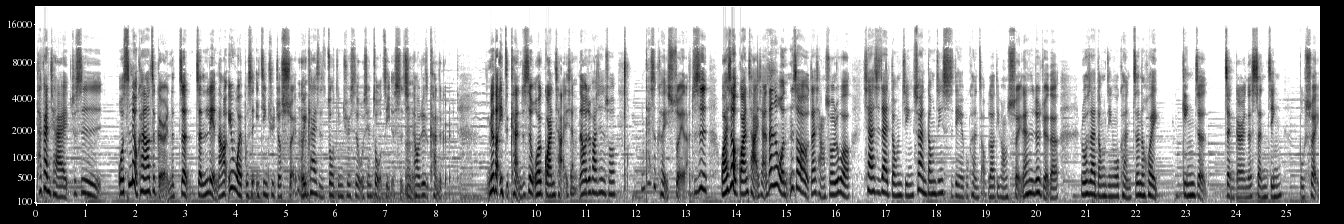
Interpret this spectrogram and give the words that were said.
他看起来就是我是没有看到这个人的整整脸，然后因为我也不是一进去就睡，我一开始坐进去是我先做我自己的事情，嗯然后我就一直看这个人，没有到一直看，就是我会观察一下，然后我就发现说应该是可以睡了，就是我还是有观察一下，但是我那时候有在想说，如果现在是在东京，虽然东京十点也不可能找不到地方睡，但是就觉得如果是在东京，我可能真的会盯着整个人的神经不睡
